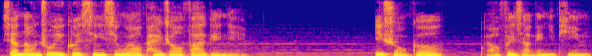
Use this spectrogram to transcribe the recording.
想当初，一颗星星，我要拍照发给你；一首歌，我要分享给你听；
